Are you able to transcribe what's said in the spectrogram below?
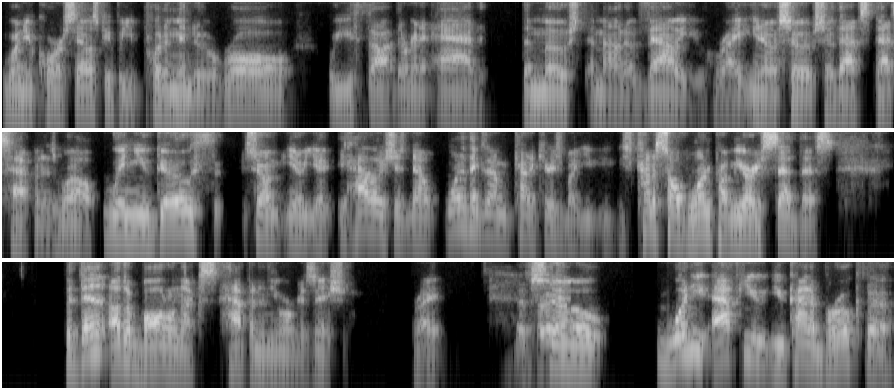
one of your core salespeople you put them into a role where you thought they're going to add the most amount of value right? You know so so that's that's happened as well. When you go through so I'm, you know you, you have those issues now one of the things i'm kind of curious about you, you kind of solve one problem you already said this but then other bottlenecks happen in the organization right? That's right. So what do you after you you kind of broke the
